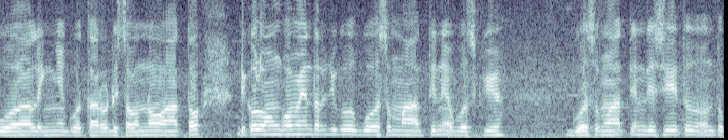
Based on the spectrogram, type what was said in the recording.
gua Linknya gua taruh di sono Atau di kolom komentar juga gua sematin ya bosku ya Gua sematin di situ untuk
